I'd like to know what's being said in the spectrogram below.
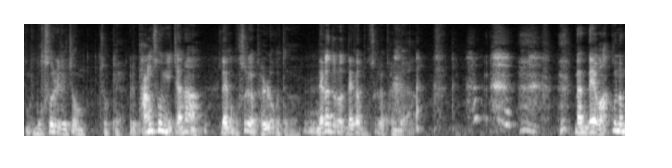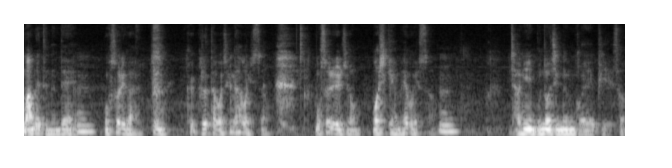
목소리를 좀 좋게 그리고 방송이 있잖아 내가 목소리가 별로거든 내가 들어도 내가 목소리가 별로야 난내 왁구는 마음에 드는데 음. 목소리가 좀 그, 그렇다고 생각하고 있어 목소리를 좀 멋있게 한번 해보겠어. 음. 장이 무너지는 거에 비해서.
